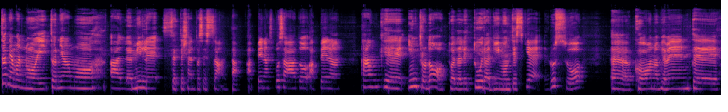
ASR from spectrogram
torniamo a noi, torniamo al 1760, appena sposato, appena anche introdotto alla lettura di Montesquieu e Rousseau, eh, con ovviamente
